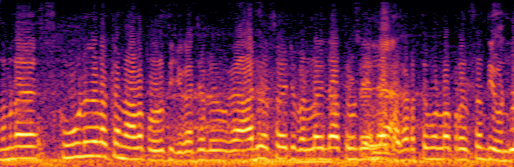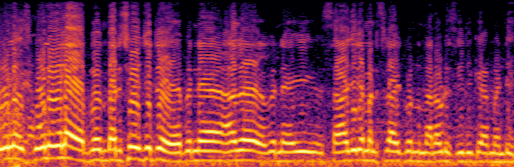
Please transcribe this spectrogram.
നമ്മുടെ സ്കൂളുകളൊക്കെ നാളെ പ്രവർത്തിക്കും. കാരണം നാല് ദിവസമായിട്ട് വെള്ളമില്ലാത്തതുകൊണ്ട് തന്നെ പലയിടത്തുമുള്ള പ്രതിസന്ധി ഉണ്ട്. സ്കൂളുകളെ പരിശോധിച്ചിട്ട് പിന്നെ അത് പിന്നെ ഈ സാഹചര്യം മനസ്സിലാക്കിക്കൊണ്ട് നടപടി സ്വീകരിക്കാൻ വേണ്ടി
